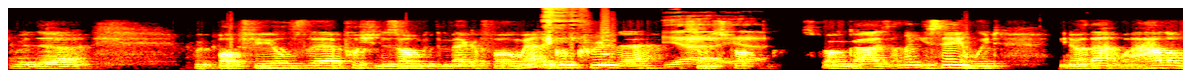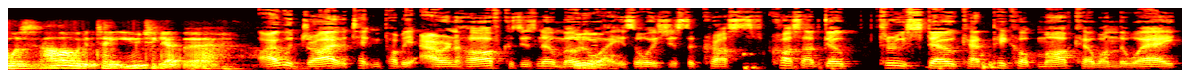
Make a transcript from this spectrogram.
with uh, with Bob Fields there pushing us on with the megaphone. We had a good crew there. Yeah, some strong, yeah. strong guys. And like you're saying, we'd you know that how long was how long would it take you to get there? I would drive. It'd take me probably an hour and a half because there's no motorway. It's always just across. Cross. I'd go through Stoke. I'd pick up Marco on the way,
